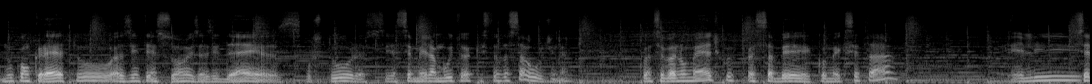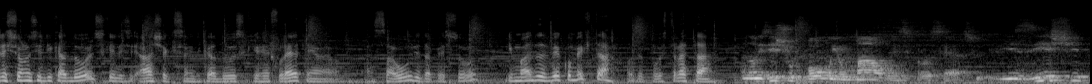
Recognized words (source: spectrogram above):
no concreto as intenções, as ideias, posturas, se assemelha muito à questão da saúde, né? Quando você vai no médico para saber como é que você está, ele seleciona os indicadores que ele acha que são indicadores que refletem a, a saúde da pessoa e manda ver como é que está, para depois tratar. Não existe o bom e o mal nesse processo. Existe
